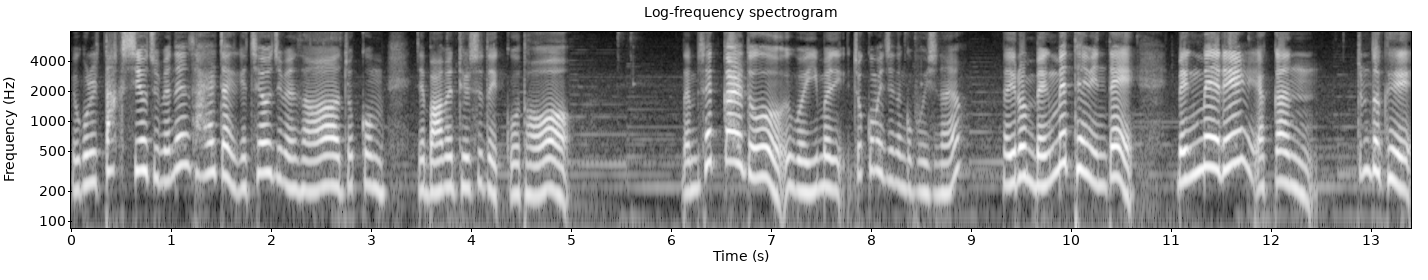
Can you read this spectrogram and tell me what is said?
요거를 딱 씌워주면은 살짝 이렇게 채워지면서 조금 이제 마음에 들 수도 있고 더 그다음 색깔도 이거 뭐 이마 조그매지는 거 보이시나요? 자, 이런 맥매템인데 맥매를 약간 좀 더그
